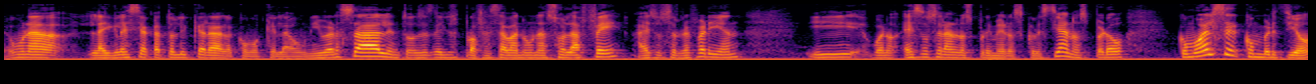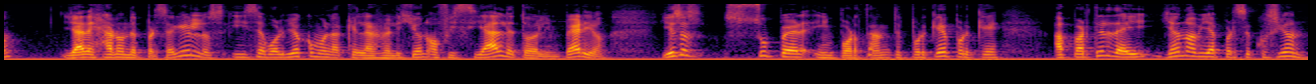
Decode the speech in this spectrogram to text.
una... La iglesia católica era como que la universal, entonces ellos profesaban una sola fe, a eso se referían. Y bueno, esos eran los primeros cristianos. Pero como él se convirtió, ya dejaron de perseguirlos y se volvió como la que la religión oficial de todo el imperio. Y eso es súper importante. ¿Por qué? Porque a partir de ahí ya no había persecución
